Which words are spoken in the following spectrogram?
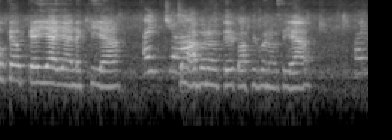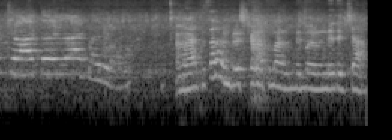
ओके ओके या या नक्की या। चहा बनवते कॉफी बनवते या। मग आता चला ब्रश करा तुम्हाला ते बनवून देते चहा.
